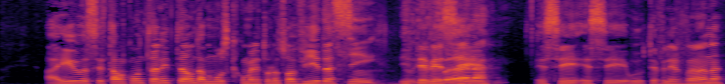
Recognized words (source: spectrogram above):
Aí vocês estavam contando então da música como ela entrou na sua vida. Sim, E teve Nirvana. esse, esse, esse, o teve Nirvana.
